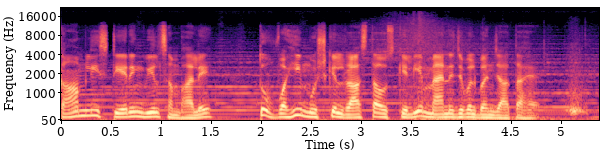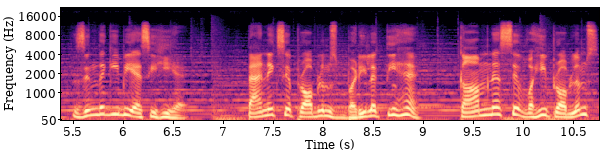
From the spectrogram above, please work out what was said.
कामली स्टीयरिंग व्हील संभाले तो वही मुश्किल रास्ता उसके लिए मैनेजेबल बन जाता है। ज़िंदगी भी ऐसी ही है। पैनिक से प्रॉब्लम्स बड़ी लगती हैं, कामनेस से वही प्रॉब्लम्स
